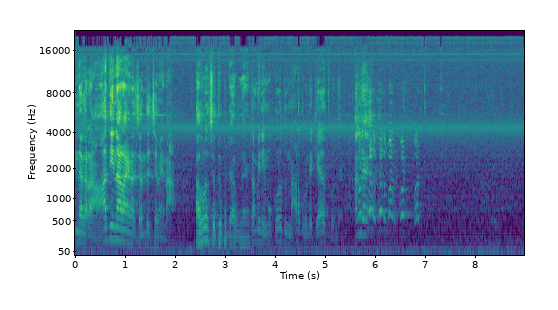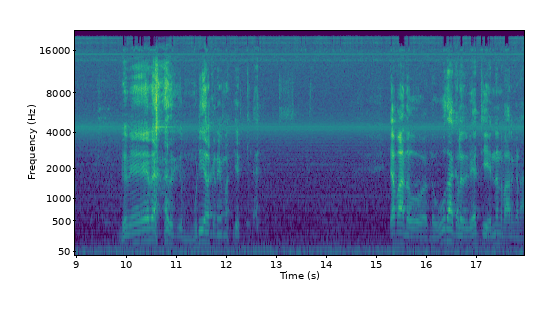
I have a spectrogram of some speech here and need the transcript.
நகரம் ஆதிநாராயண சந்திச்சவேனா அவரும் செத்து போயிட்டாருண்ணே. தம்பி நீ முக்குளத்துக்கு நாடத்துக்கு வந்தே கேதத்துக்கு வந்தேன் வேற அதுக்கு முடியறக்கணே மாதிரி ஏப்பா அந்த ஊ- அந்த ஊதா கலர் வேட்டி என்னன்னு பாருங்கடா.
